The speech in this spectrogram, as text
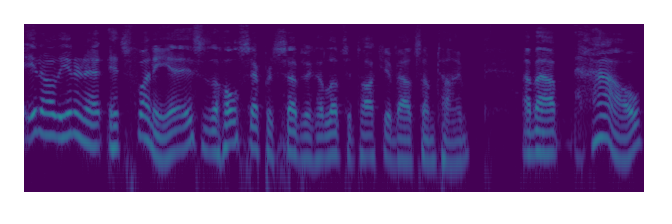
You know, the internet, it's funny. Uh, this is a whole separate subject I'd love to talk to you about sometime about how,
